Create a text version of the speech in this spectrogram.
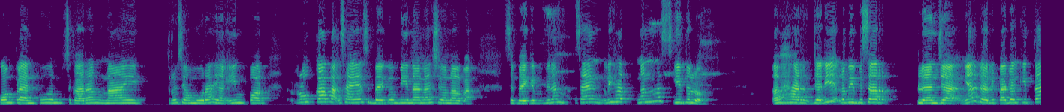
komplain pun sekarang naik, terus yang murah yang impor. Luka Pak saya sebagai pembina nasional Pak sebagai pimpinan saya lihat ngenes gitu loh. Har, jadi lebih besar belanjanya daripada kita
